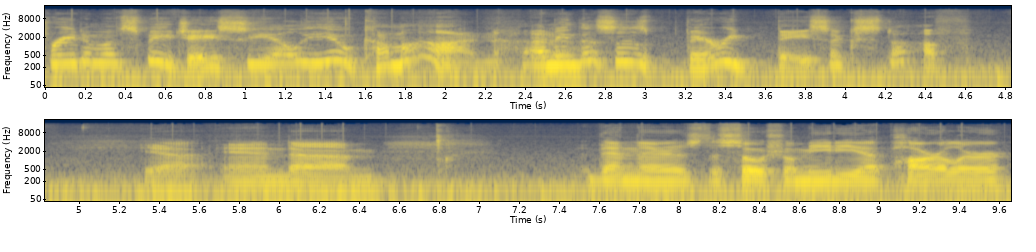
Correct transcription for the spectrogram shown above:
freedom of speech, ACLU. Come on. I mean, this is very basic stuff. yeah, and um, then there's the social media Parler.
